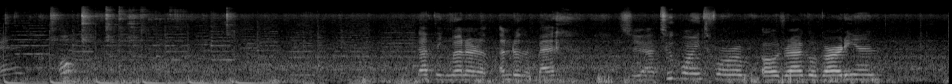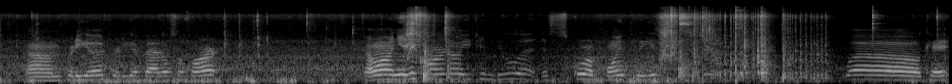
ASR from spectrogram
And, oh. Nothing went under, under the bed. So yeah, two points for L-Drago Guardian. Um, pretty good, pretty good battle so far. Come on, Unicorno, you can do it. Just score a point, please. Whoa, okay.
